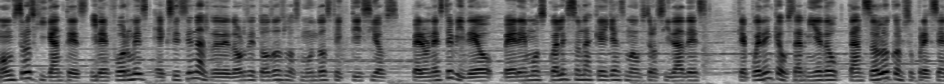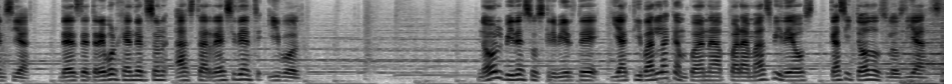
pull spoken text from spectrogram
Monstruos gigantes y deformes existen alrededor de todos los mundos ficticios, pero en este video veremos cuáles son aquellas monstruosidades que pueden causar miedo tan solo con su presencia, desde Trevor Henderson hasta Resident Evil. No olvides suscribirte y activar la campana para más videos casi todos los días.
